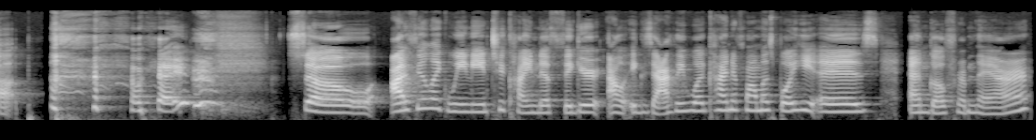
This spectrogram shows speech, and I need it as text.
up. Okay? So I feel like we need to kind of figure out exactly what kind of mama's boy he is and go from there.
